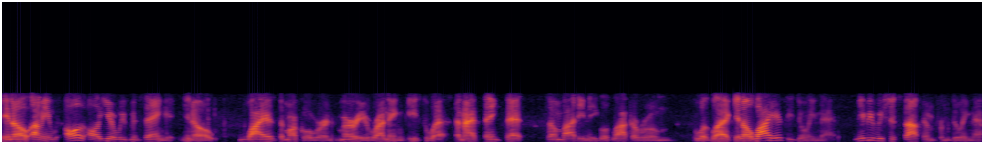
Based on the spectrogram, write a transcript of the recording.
you know, I mean, all all year we've been saying it. You know, why is Demarco Murray running east west? And I think that somebody in the Eagles locker room was like, you know, why is he doing that? maybe we should stop him from doing that.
